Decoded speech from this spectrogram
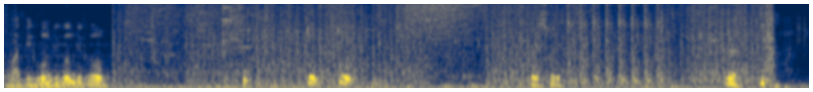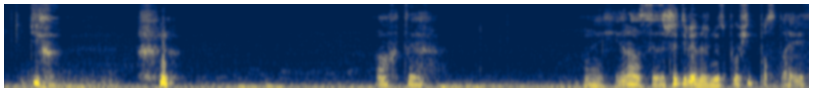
Давай, бегом, бегом, бегом. Тут, тут. Что происходит? Э, тихо, тихо. Ах ты. Ой, Иранцы, разрешители я даже не успел щит поставить.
